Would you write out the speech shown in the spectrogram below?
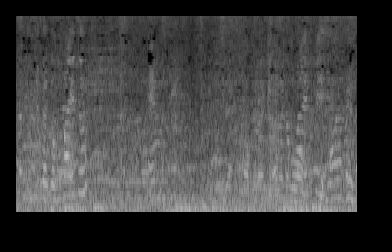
Itu juga gempa itu. Gempa itu.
